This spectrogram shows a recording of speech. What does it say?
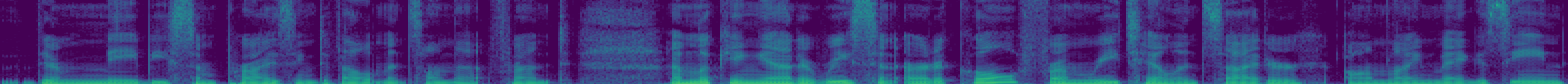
There may be some surprising developments on that front. I'm looking at a recent article from Retail Insider online magazine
